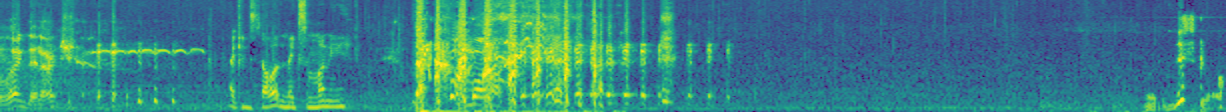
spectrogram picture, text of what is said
of luck then, aren't you? I can sell it and make some money. Come on! Where did this go?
